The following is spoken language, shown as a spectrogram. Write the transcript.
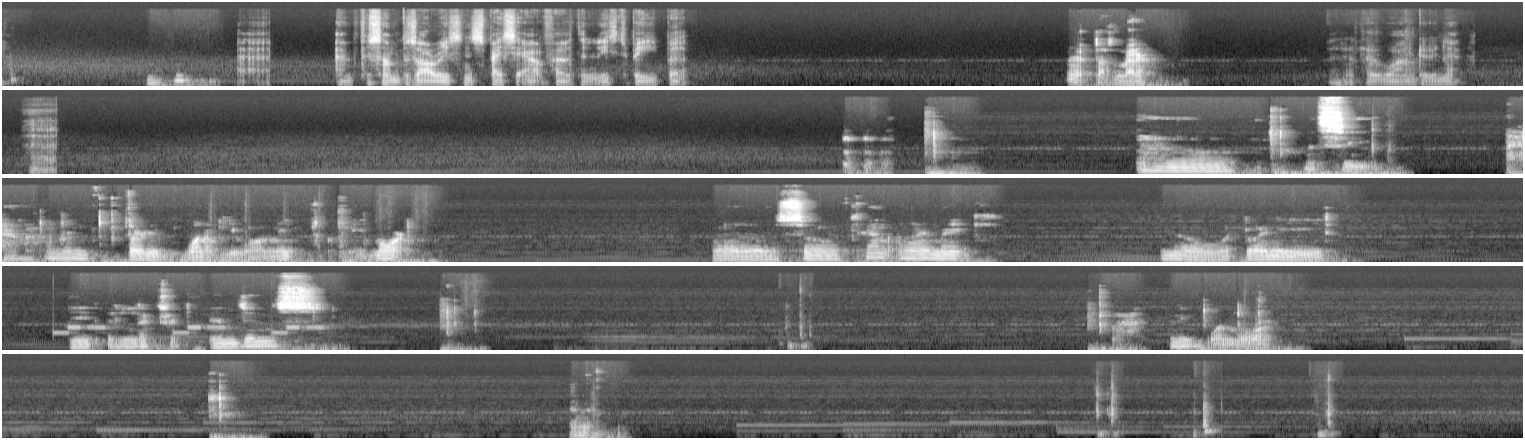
uh, and for some bizarre reason, space it out further than it needs to be. But it doesn't matter. I don't know why I'm doing that. Uh, Um, let's see. I have 131 of you on me. I need more. Uh, so can I make? No. What do I need? Need electric engines. I need one more. Damn it.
